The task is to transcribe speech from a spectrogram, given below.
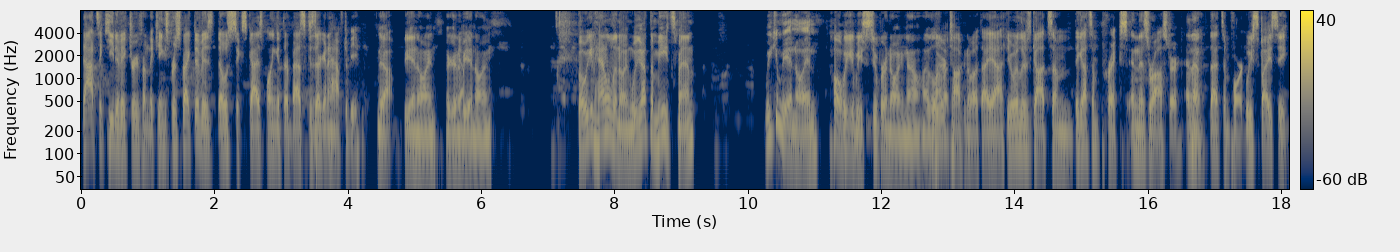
that's a key to victory from the Kings' perspective is those six guys playing at their best because they're going to have to be. Yeah, be annoying. They're going to Yeah. be annoying. But we can handle the annoying. We got the meats, man. we can be annoying. Oh, we can be super annoying now. I we love were it. talking about that. Yeah, the Oilers got some. They got some pricks in this roster, and that, that's important. We spicy.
